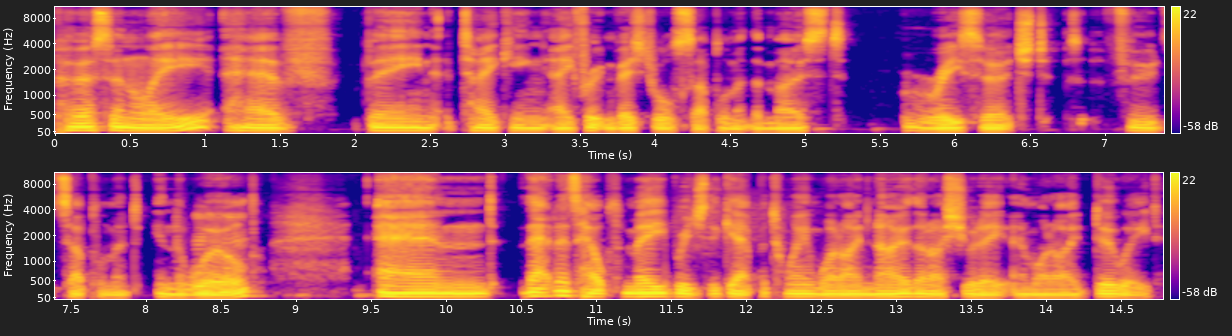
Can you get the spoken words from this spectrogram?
personally have been taking a fruit and vegetable supplement, the most researched food supplement in the Mhm. world. And that has helped me bridge the gap between what I know that I should eat and what I do eat.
